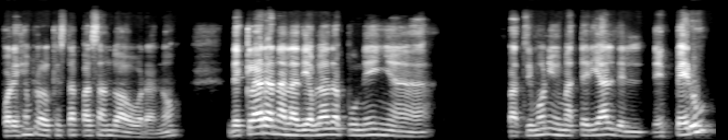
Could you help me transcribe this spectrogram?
por ejemplo, lo que está pasando ahora, ¿no? declaran a la diablada puneña patrimonio inmaterial del, de Perú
